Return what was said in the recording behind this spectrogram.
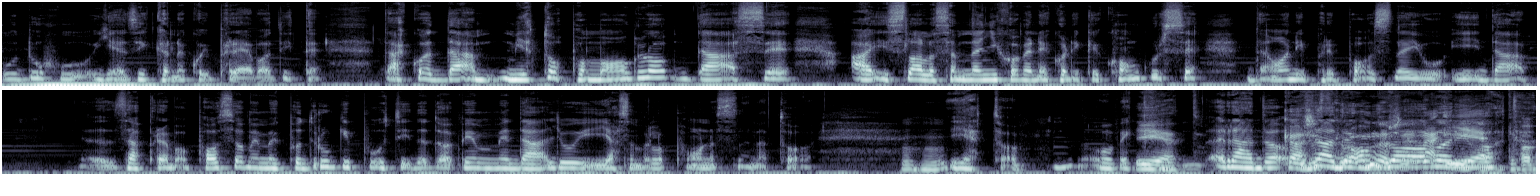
u duhu jezika na koji prevodite. Tako da mi je to pomoglo da se, a i slala sam na njihove nekolike konkurse, da oni prepoznaju i da e, zapravo pozovemo i po drugi put i da dobijemo medalju i ja sam vrlo ponosna na to. I eto, uvek I eto. rado, Kaže rado žena i eto.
